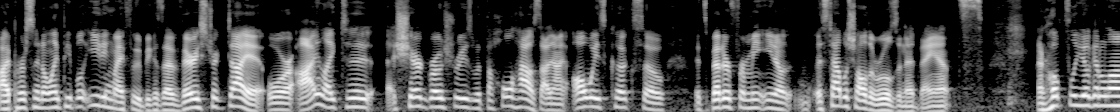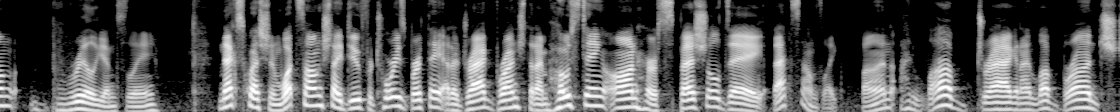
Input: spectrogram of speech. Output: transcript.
I personally don't like people eating my food because i have a very strict diet or i like to share groceries with the whole house and i always cook so it's better for me you know establish all the rules in advance and hopefully you'll get along brilliantly Next question. What song should I do for Tori's birthday at a drag brunch that I'm hosting on her special day? That sounds like fun. I love drag and I love brunch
